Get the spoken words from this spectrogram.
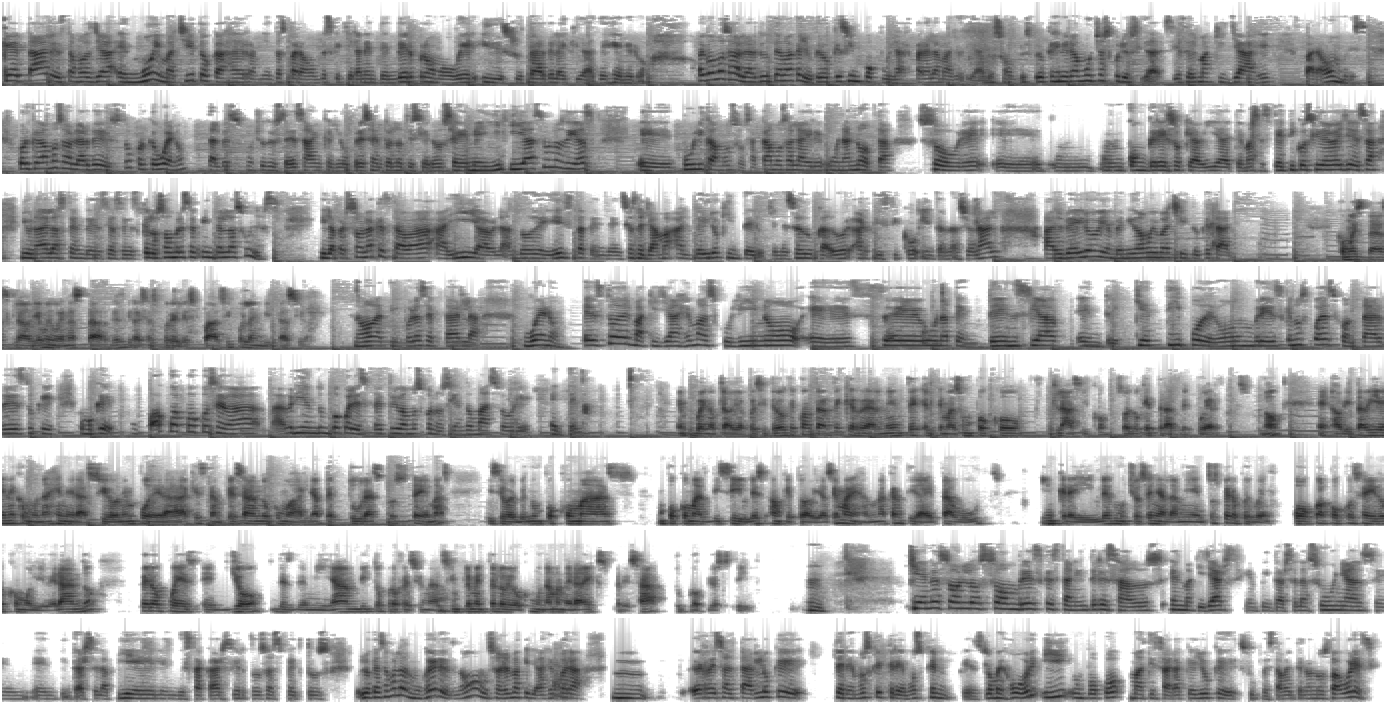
¿Qué tal? Estamos ya en Muy Machito, caja de herramientas para hombres que quieran entender, promover y disfrutar de la equidad de género. Hoy vamos a hablar de un tema que yo creo que es impopular para la mayoría de los hombres, pero que genera muchas curiosidades y es el maquillaje para hombres. ¿Por qué vamos a hablar de esto? Porque bueno, tal vez muchos de ustedes saben que yo presento el noticiero CMI y hace unos días eh, publicamos o sacamos al aire una nota sobre eh, un, un congreso que había de temas estéticos y de belleza y una de las tendencias es que los hombres se pinten las uñas. Y la persona que estaba ahí hablando de esta tendencia se llama Albeiro Quintero, quien es educador artístico internacional. Albeiro, bienvenido a Muy Machito, ¿qué tal? ¿Cómo estás, Claudia? Muy buenas tardes. Gracias por el espacio y por la invitación. No, a ti por aceptarla. Bueno, esto del maquillaje masculino es eh, una tendencia entre qué tipo de hombres, ¿qué nos puedes contar de esto que como que poco a poco se va abriendo un poco el espectro y vamos conociendo más sobre el tema? Eh, bueno, Claudia, pues sí tengo que contarte que realmente el tema es un poco clásico, solo que tras de puertas, ¿no? Eh, ahorita viene como una generación empoderada que está empezando como a darle apertura a estos temas y se vuelven un poco más, un poco más visibles, aunque todavía se manejan una cantidad de tabús increíbles, muchos señalamientos, pero pues bueno, poco a poco se ha ido como liberando, pero pues eh, yo desde mi ámbito profesional simplemente lo veo como una manera de expresar tu propio estilo. Mm. ¿Quiénes son los hombres que están interesados en maquillarse, en pintarse las uñas, en, pintarse la piel, en destacar ciertos aspectos? Lo que hacemos las mujeres, ¿no? Usar el maquillaje para mm, resaltar lo que tenemos que creemos que, es lo mejor y un poco matizar aquello que supuestamente no nos favorece.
